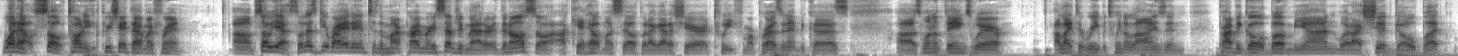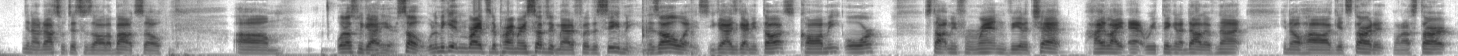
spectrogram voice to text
what else? So Tony, appreciate that, my friend. Um, so yeah, so let's get right into the my primary subject matter, and then also I can't help myself, but I got to share a tweet from our president because uh, it's one of the things where I like to read between the lines and probably go above and beyond what I should go, but you know that's what this is all about. So um, what else we got here? So let me get right to the primary subject matter for this evening. And as always, you guys got any thoughts? Call me or stop me from ranting via the chat. Highlight at rethinking a dollar. If not, you know how I get started. When I start,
